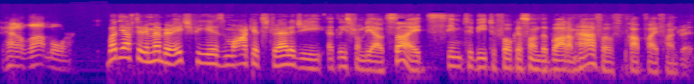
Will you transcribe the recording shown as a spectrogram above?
It had a lot more. But you have to remember, HPE's market strategy, at least from the outside, seemed to be to focus on the bottom half of top 500,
